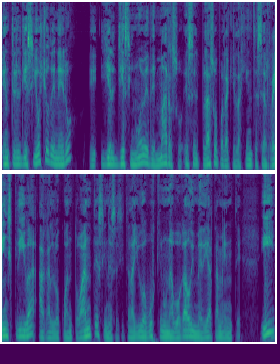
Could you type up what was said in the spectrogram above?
entre el 18 de enero y el 19 de marzo es el plazo para que la gente se reinscriba, háganlo cuanto antes, si necesitan ayuda busquen un abogado inmediatamente. Y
